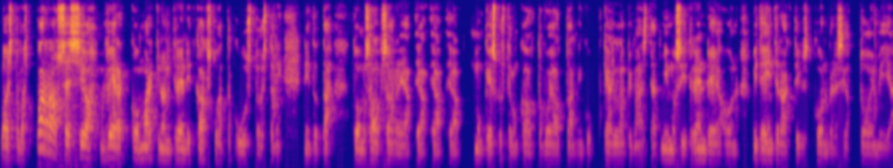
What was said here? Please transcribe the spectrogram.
loistava paraussessio verkkoon, markkinoinnin trendit 2016, niin, niin tota, Tuomas Haapsaari ja, ja, ja, ja mun keskustelun kautta voi auttaa niin kuin käydä läpi vähän sitä, että millaisia trendejä on, miten interaktiiviset konversiot toimii ja,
